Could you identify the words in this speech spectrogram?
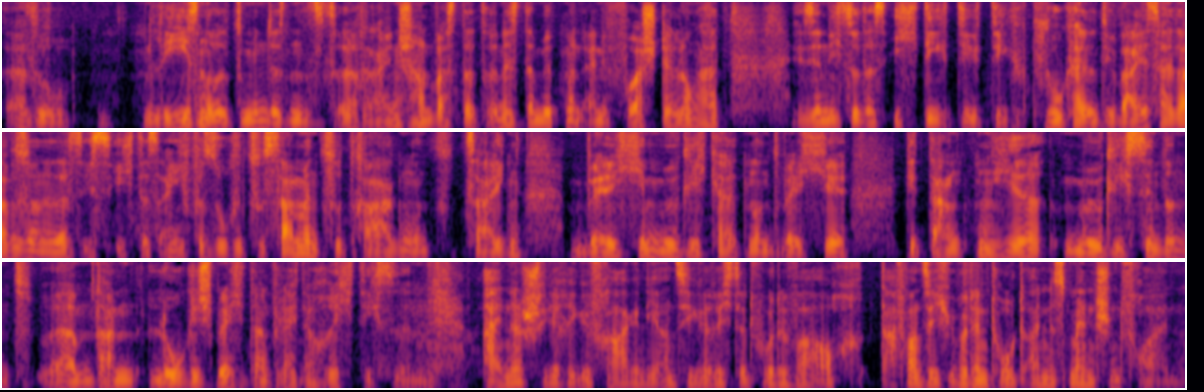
also lesen oder zumindest äh, reinschauen, was da drin ist, damit man eine Vorstellung hat. Ist ja nicht so, dass ich die, die, die Klugheit und die Weisheit habe, sondern dass ich das eigentlich versuche zusammenzutragen und zu zeigen, welche Möglichkeiten und welche Gedanken hier möglich sind und ähm, dann logisch, welche dann vielleicht auch richtig sind. Eine schwierige Frage, die an Sie gerichtet wurde, war auch, darf man sich über den Tod eines Menschen freuen?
